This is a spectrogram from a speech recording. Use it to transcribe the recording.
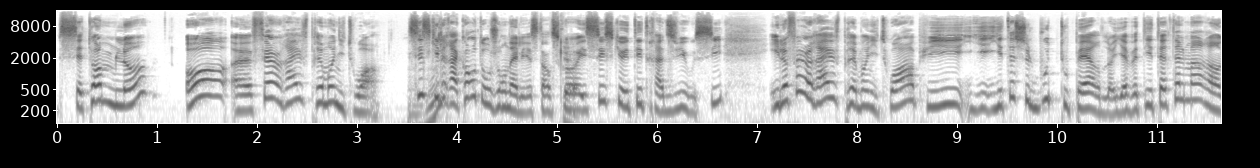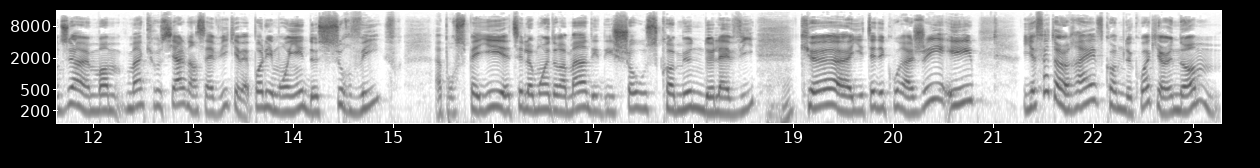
cet homme-là a euh, fait un rêve prémonitoire. C'est ce qu'il raconte aux journalistes, en tout cas, et c'est ce qui a été traduit aussi. Il a fait un rêve prémonitoire, puis il, il était sur le bout de tout perdre. là. Il, avait, il était tellement rendu à un moment crucial dans sa vie qu'il n'avait pas les moyens de survivre euh, pour se payer le moindrement des, des choses communes de la vie, qu'il était découragé. Et il a fait un rêve comme de quoi qu'il y a un homme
